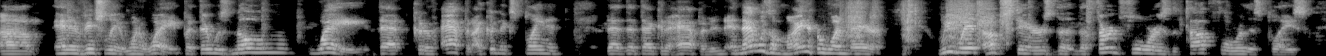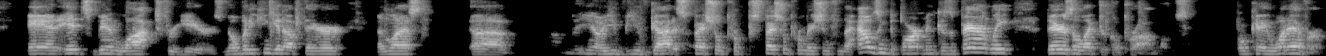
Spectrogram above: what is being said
Um, and eventually it went away, but there was no way that could have happened. I couldn't explain it that that, that could have happened, and, and that was a minor one there we went upstairs. The, the third floor is the top floor of this place, and it's been locked for years. Nobody can get up there unless uh, you know you've, you've got a special special permission from the housing department because apparently there's electrical problems. Okay, whatever.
